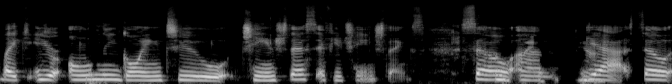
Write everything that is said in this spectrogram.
Like you're only going to change this if you change things. So, um, yeah. yeah. So,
